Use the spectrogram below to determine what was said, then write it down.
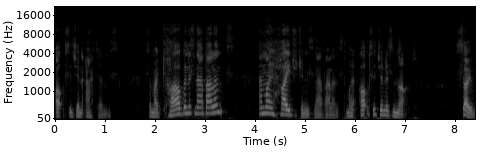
oxygen atoms. So my carbon is now balanced and my hydrogen is now balanced. My oxygen is not. So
